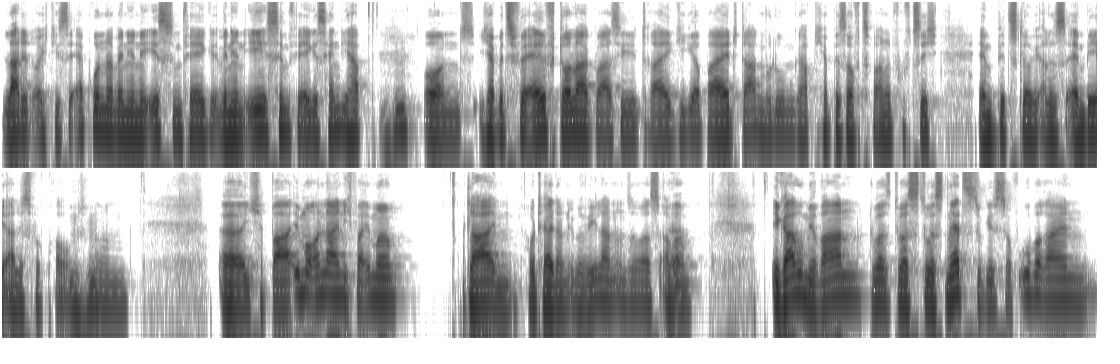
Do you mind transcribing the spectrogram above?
ladet euch diese App runter, wenn ihr eine eSIM-fähige, wenn ihr ein eSIM-fähiges Handy habt. Und ich habe jetzt für 11 Dollar quasi 3 Gigabyte Datenvolumen gehabt. Ich habe bis auf 250 Mbits, glaube ich, alles, MB alles verbraucht. Ähm, äh, ich war immer online, ich war immer Klar, im Hotel dann über WLAN und sowas, aber Ja. egal wo wir waren, du hast, du hast, du hast Netz, du gehst auf Uber rein,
